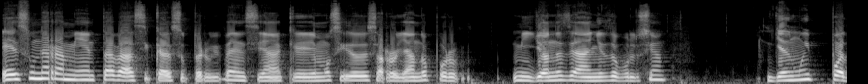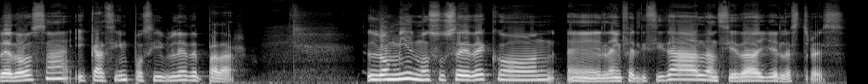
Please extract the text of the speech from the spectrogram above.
Es una herramienta básica de supervivencia que hemos ido desarrollando por millones de años de evolución. Y es muy poderosa y casi imposible de parar. Lo mismo sucede con eh, la infelicidad, la ansiedad y el estrés.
